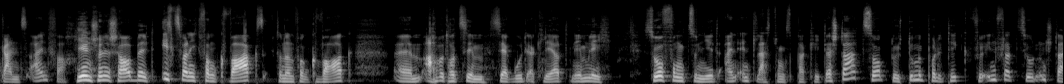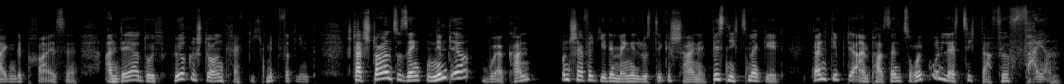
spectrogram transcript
Ganz einfach. Hier ein schönes Schaubild. Ist zwar nicht von Quarks, sondern von Quark, ähm, aber trotzdem sehr gut erklärt. Nämlich, so funktioniert ein Entlastungspaket. Der Staat sorgt durch dumme Politik für Inflation und steigende Preise, an der er durch höhere Steuern kräftig mitverdient. Statt Steuern zu senken, nimmt er, wo er kann, und scheffelt jede Menge lustige Scheine, bis nichts mehr geht. Dann gibt er ein paar Cent zurück und lässt sich dafür feiern.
